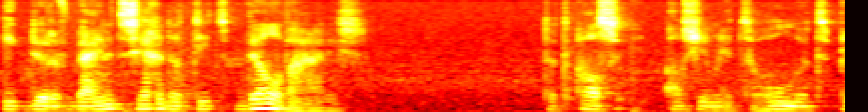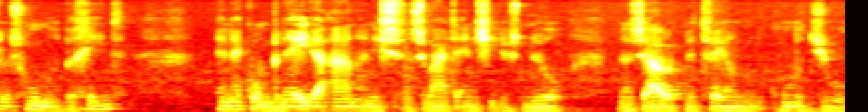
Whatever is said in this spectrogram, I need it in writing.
ik durf bijna te zeggen dat dit wel waar is. Dat als als je met 100 plus 100 begint en hij komt beneden aan en is zijn zwaarte-energie dus 0, dan zou ik met 200 joule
